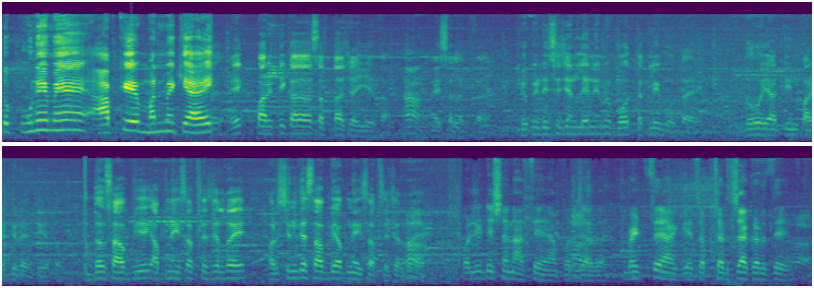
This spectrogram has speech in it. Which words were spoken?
तो पुणे में आपके मन में क्या है? एक पार्टी का सत्ता चाहिए था हाँ। ऐसा लगता है क्योंकि डिसीज़न लेने में बहुत तकलीफ़ होता है। दो या तीन पार्टी रहती है तो। उद्धव साहब भी अपने हिसाब से चल रहे और शिंदे साहब भी अपने हिसाब से चल रहे। हैं। पॉलिटिशियन आते हैं यहाँ पर ज़्यादा। बैठते हैं आके सब चर्चा करते हैं।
